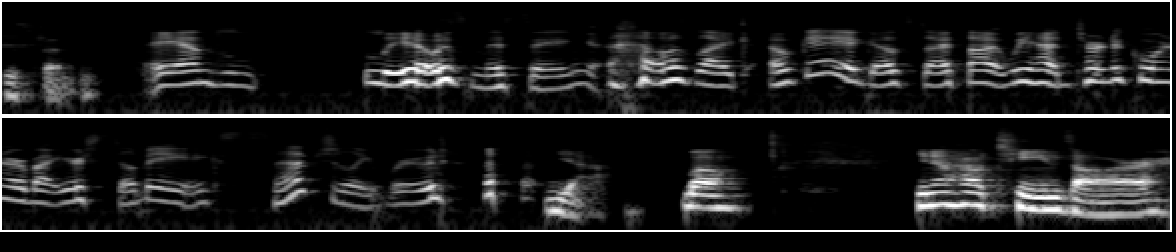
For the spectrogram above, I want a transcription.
it's funny. and Leo is missing. I was like, okay, Augusta, I thought we had turned a corner, but you're still being exceptionally rude. Yeah. Well, you know how teens are.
